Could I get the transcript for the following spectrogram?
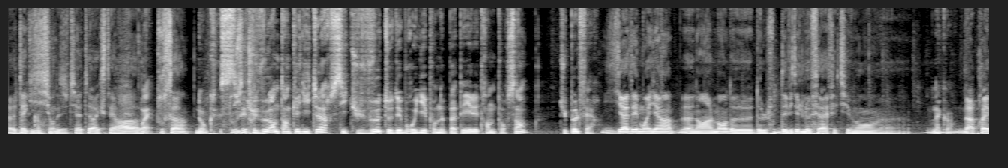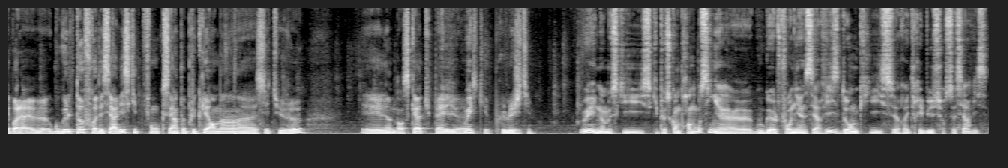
euh, d'acquisition des utilisateurs, etc. Euh, ouais. Tout ça. Donc, si tu veux, en tant qu'éditeur, si tu veux te débrouiller pour ne pas payer les 30%, tu peux le faire. Il y a des moyens, normalement, d'éviter de, de, le faire, effectivement. D'accord. Après, voilà, Google t'offre des services qui te font que c'est un peu plus clé en main si tu veux. Et dans, ce cas, tu payes oui. ce qui est plus légitime. Oui, non, mais ce qui, ce qui peut se comprendre aussi. Hein. Euh, Google fournit un service, donc il se rétribue sur ce service.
